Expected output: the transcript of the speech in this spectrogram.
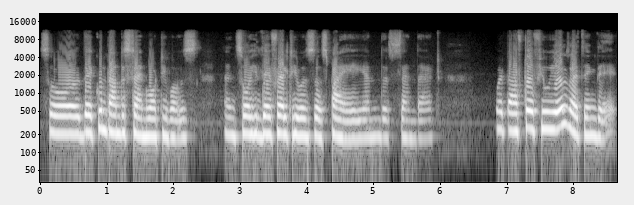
So they couldn't understand what he was, and so he, they felt he was a spy and this and that. But after a few years, I think they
